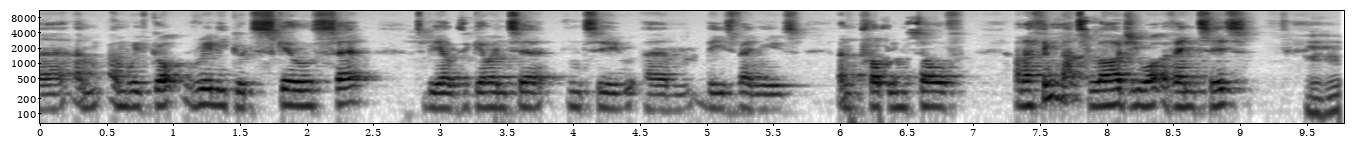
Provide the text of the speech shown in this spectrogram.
uh, and, and, we've got really good skills set to be able to go into into um, these venues and problem solve. And I think that's largely what event is. Mm-hmm.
